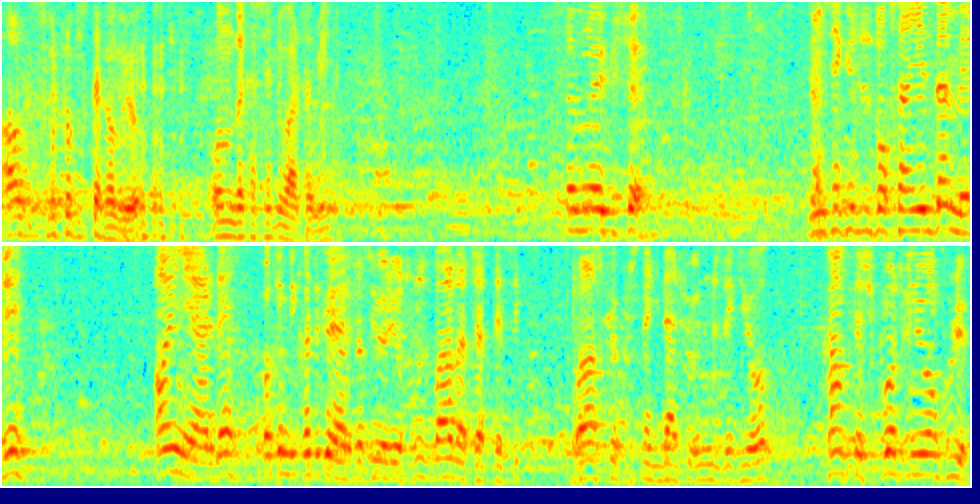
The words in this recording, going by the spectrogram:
6-0 çok istek alıyor. Onun da kaseti var tabii. Stadın öyküsü. 1897'den beri aynı yerde bakın bir Kadıköy haritası görüyorsunuz. Bağdat Caddesi. Boğaz Köprüsü'ne giden şu önümüzdeki yol. Kamp de Sport Union Kulüp.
